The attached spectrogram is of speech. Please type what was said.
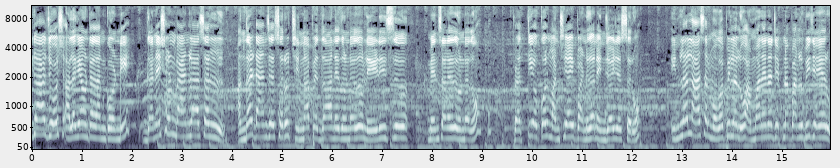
ఇక జోష్ అలాగే ఉంటుంది అనుకోండి. గణేశుని బ్యాండ్లో అసలు అందరు డ్యాన్స్ చేస్తారు. చిన్న పెద్ద అనేది ఉండదు. లేడీస్ మెన్స్ అనేది ఉండదు. ప్రతి ఒక్కరు మంచిగా ఈ పండుగను ఎంజాయ్ చేస్తారు. ఇళ్ళల్లో అసలు మగపిల్లలు అమ్మనైనా చెప్పిన పనులు బి చేయరు.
